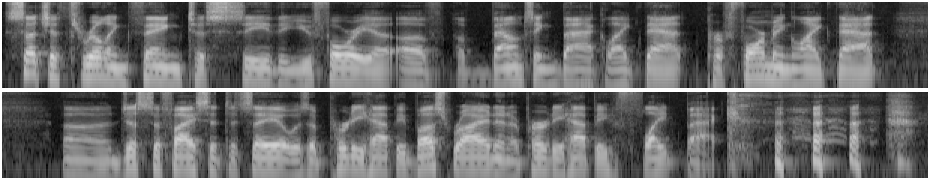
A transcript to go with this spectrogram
such a thrilling thing to see the euphoria of of bouncing back like that, performing like that. Uh, just suffice it to say, it was a pretty happy bus ride and a pretty happy flight back.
